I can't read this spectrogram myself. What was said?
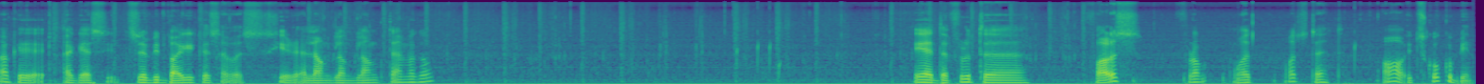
Okay, I guess it's a bit buggy because I was here a long, long, long time ago. Yeah, the fruit uh, falls from what? What's that? Oh, it's cocoa bean.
